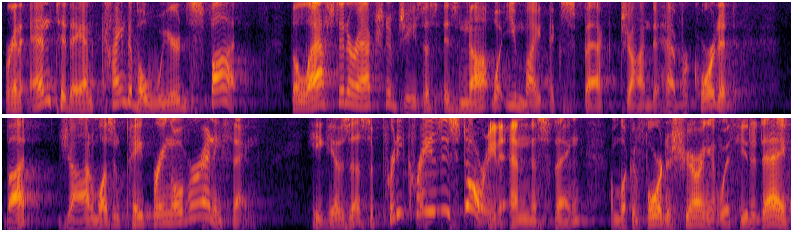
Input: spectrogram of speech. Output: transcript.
We're going to end today on kind of a weird spot. The last interaction of Jesus is not what you might expect John to have recorded. But John wasn't papering over anything he gives us a pretty crazy story to end this thing. I'm looking forward to sharing it with you today.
